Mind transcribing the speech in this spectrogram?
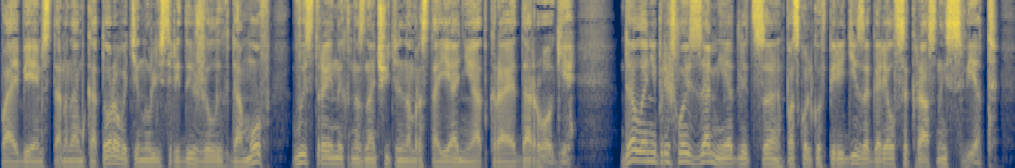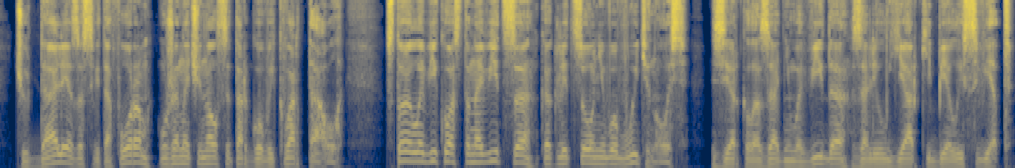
по обеим сторонам которого тянулись ряды жилых домов, выстроенных на значительном расстоянии от края дороги. Делани пришлось замедлиться, поскольку впереди загорелся красный свет. Чуть далее, за светофором, уже начинался торговый квартал. Стоило Вику остановиться, как лицо у него вытянулось. Зеркало заднего вида залил яркий белый свет.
